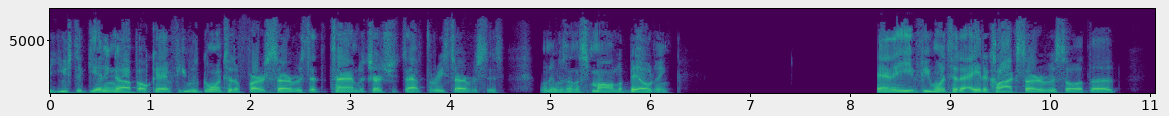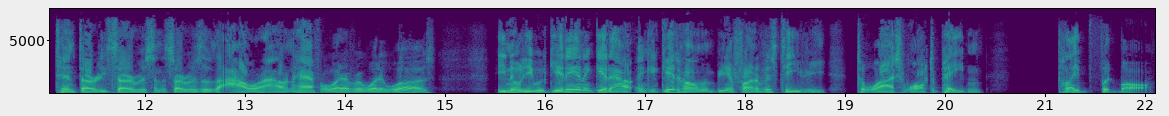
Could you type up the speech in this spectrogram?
used to getting up. Okay, if he was going to the first service at the time, the church used to have three services when it was in a smaller building. And he, if he went to the eight o'clock service or the ten thirty service, and the service was an hour, hour and a half, or whatever what it was, he knew he would get in and get out, and could get home and be in front of his TV to watch Walter Payton play football.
